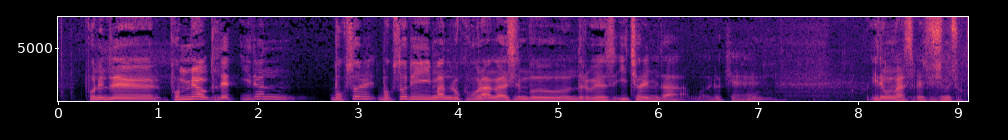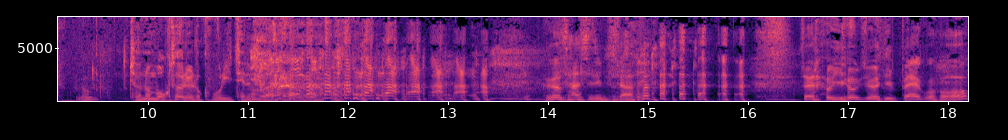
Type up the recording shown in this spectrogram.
본인들, 본명, 근데 이런 목소리, 목소리만으로 구분 안 가시는 분들을 위해서 이철입니다. 뭐, 이렇게. 이름을 말씀해 주시면 좋겠고요. 저는 목소리로 구분이 되는 것 같더라고요. 그건 사실입니다. 자, 그럼 이용주 의원님 빼고.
